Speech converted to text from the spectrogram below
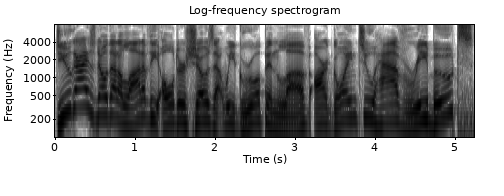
Do you guys know that a lot of the older shows that we grew up in love are going to have reboots?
